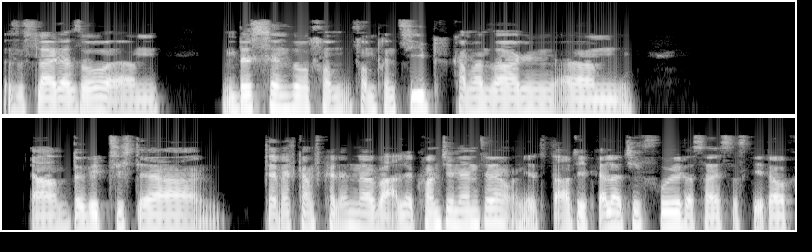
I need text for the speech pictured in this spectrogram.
das ist leider so. Ähm, ein bisschen so vom vom Prinzip kann man sagen. Ähm, ja, bewegt sich der, der Wettkampfkalender über alle Kontinente und jetzt starte ich relativ früh, das heißt, es geht auch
